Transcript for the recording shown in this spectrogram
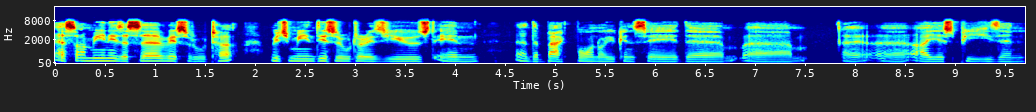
SR mean is a service router, which means this router is used in uh, the backbone, or you can say the um, uh, uh, ISPs and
